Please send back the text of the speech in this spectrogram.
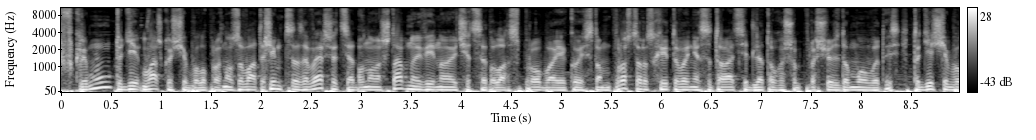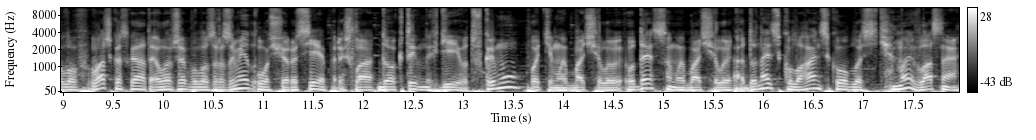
в Криму. Тоді важко ще було прогнозувати, чим це завершиться повномасштабною війною, чи це була спроба якоїсь там просто розхитування ситуації для того, щоб про щось домовитись. Тоді ще було важко сказати, але вже було зрозуміло, що Росія перейшла до активних дій. От в Криму. Потім ми бачили Одесу, ми бачили Донецьку, Луганську область. Ну і власне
